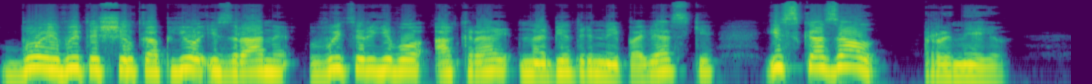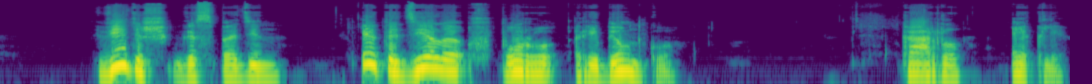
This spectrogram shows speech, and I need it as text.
Бой вытащил копье из раны, вытер его о край набедренной повязки и сказал Ренею, «Видишь, господин, это дело в пору ребенку». Карл Экли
